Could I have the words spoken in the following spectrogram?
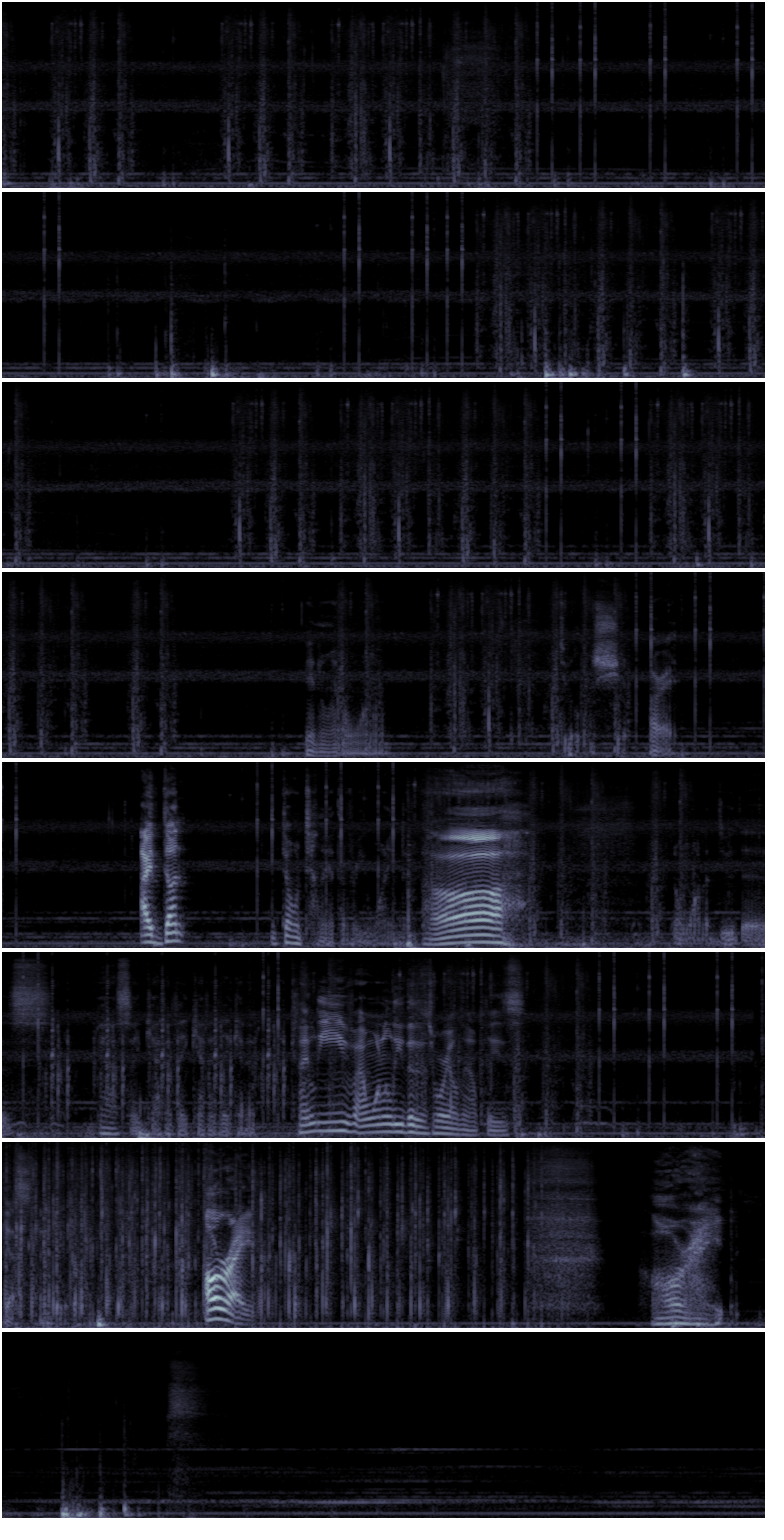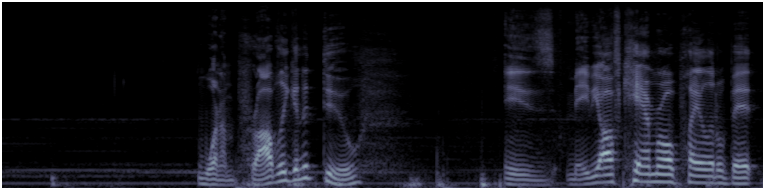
You know, I don't want to do all this shit. Alright. I've done... Don't tell me I have to rewind it. Oh. I don't want to do this. Yes, I get it, I get it, I get it. Can I leave? I want to leave the tutorial now, please. Yes, thank you. Alright. Alright. What I'm probably gonna do is maybe off camera I'll play a little bit,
